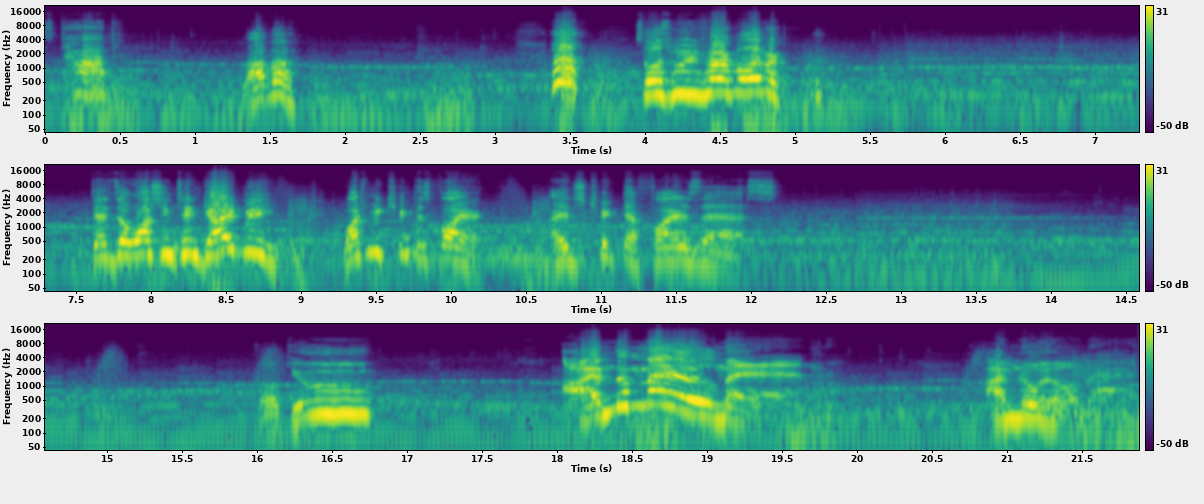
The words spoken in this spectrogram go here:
Stop! Lava! Ah! Slowest moving fireball ever! Denzel Washington, guide me! Watch me kick this fire. I just kicked that fire's ass. Fuck you! I'm the mailman! I'm your man.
